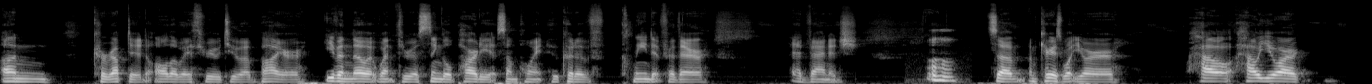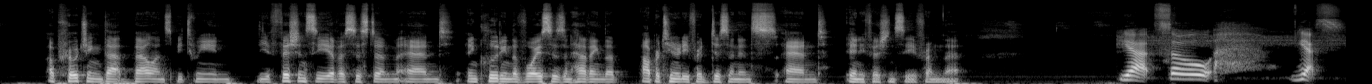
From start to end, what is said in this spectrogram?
uncorrupted all the way through to a buyer even though it went through a single party at some point who could have cleaned it for their advantage mm-hmm. so I'm curious what your how how you are approaching that balance between the efficiency of a system and including the voices and having the opportunity for dissonance and inefficiency from that. Yeah. So, yes,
